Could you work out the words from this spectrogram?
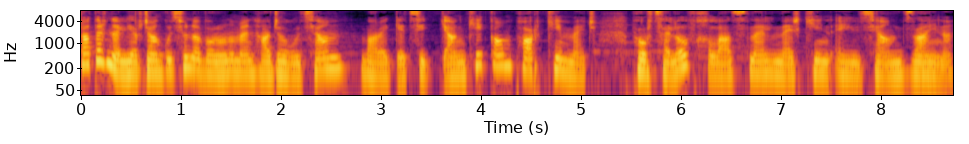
Շատերն էլ երջանկությունը որոնում են հաջողության, բարեկեցիկ կյանքի կամ փառքի մեջ, փորձելով խլացնել ներքին էության ձայնը։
